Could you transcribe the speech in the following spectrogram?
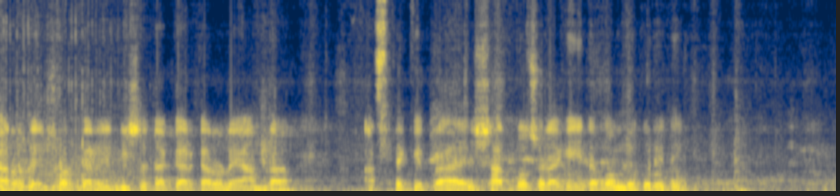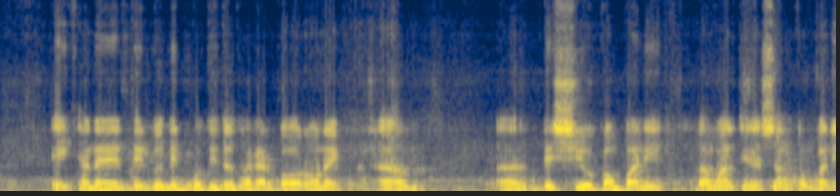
কারণে, সরকারের নিষেধাজ্ঞার কারণে আমরা আজ থেকে প্রায় সাত বছর আগে এটা বন্ধ করে দিই। এইখানে দীর্ঘদিন পতিত থাকার পর অনেক দেশীয় কোম্পানি বা মাল্টিন্যাশনাল কোম্পানি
